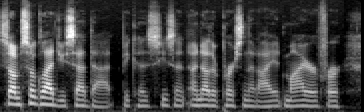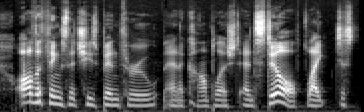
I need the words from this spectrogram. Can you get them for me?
so i'm so glad you said that because she's an, another person that i admire for all the things that she's been through and accomplished and still like just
